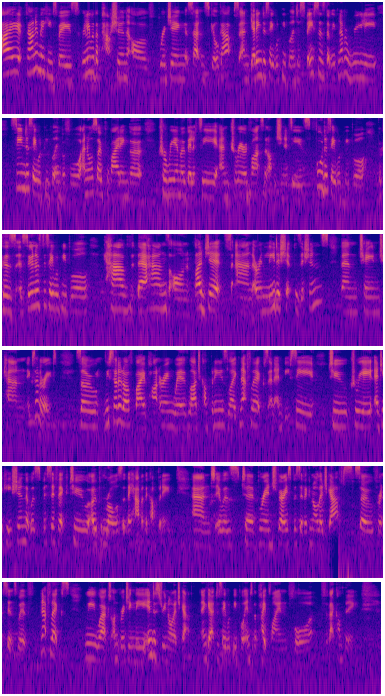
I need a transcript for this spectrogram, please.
I founded Making Space really with a passion of bridging certain skill gaps and getting disabled people into spaces that we've never really seen disabled people in before, and also providing the career mobility and career advancement opportunities for disabled people. Because as soon as disabled people have their hands on budgets and are in leadership positions, then change can accelerate. So we started off by partnering with large companies like Netflix and NBC to create education that was specific to open roles that they have at the company. And it was to bridge very specific knowledge gaps. So, for instance, with Netflix, we worked on bridging the industry knowledge gap and get disabled people into the pipeline for, for that company.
